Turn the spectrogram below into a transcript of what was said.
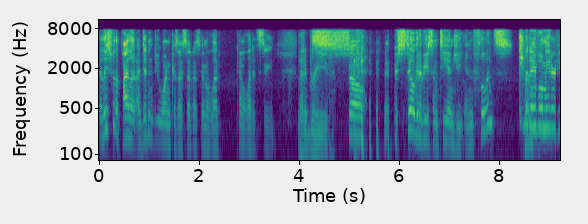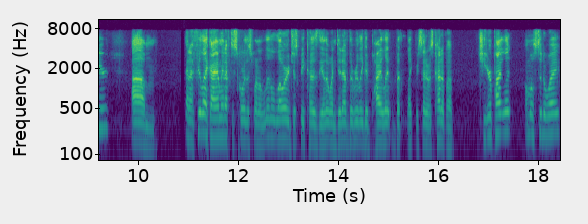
at least for the pilot, I didn't do one because I said I was going to let kind of let it see. Let it breathe. So, there's still going to be some TNG influence Sure. in the Davo meter here. Um, and I feel like I am going to have to score this one a little lower just because the other one did have the really good pilot, but like we said, it was kind of a cheater pilot almost in a way.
